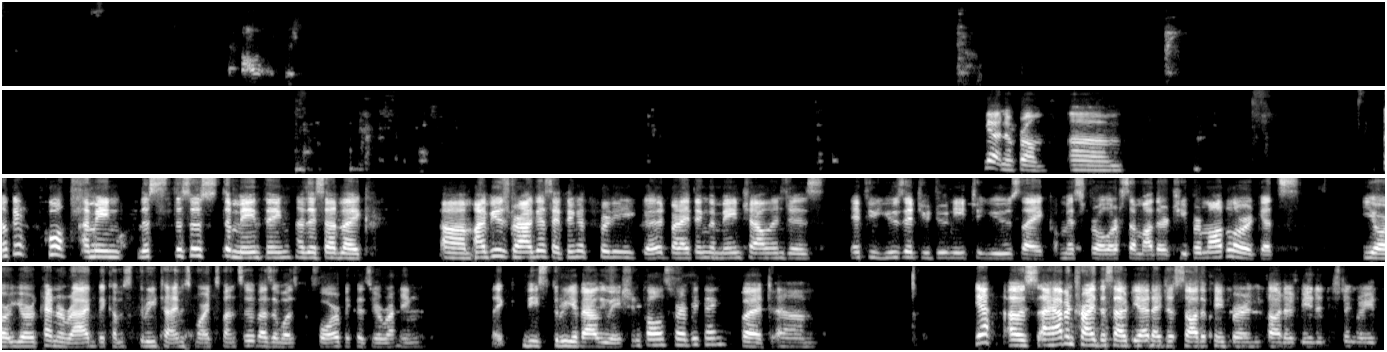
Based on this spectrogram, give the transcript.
Yeah, no problem. Um, okay, cool. I mean, this this is the main thing. As I said, like um, I've used RAGAs. I think it's pretty good, but I think the main challenge is if you use it, you do need to use like Mistral or some other cheaper model, or it gets your your kind of rag becomes three times more expensive as it was before because you're running like these three evaluation calls for everything. But um, yeah, I was I haven't tried this out yet. I just saw the paper and thought it would be an interesting read.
